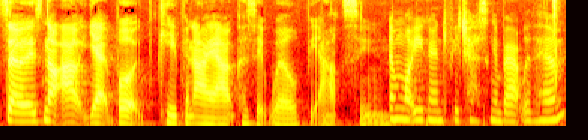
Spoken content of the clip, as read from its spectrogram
So it's not out yet, but keep an eye out because it will be out soon. And what are you going to be chatting about with him?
